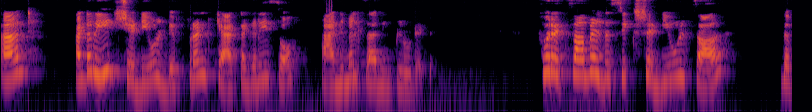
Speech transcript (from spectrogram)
And under each schedule, different categories of animals are included. For example, the six schedules are the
